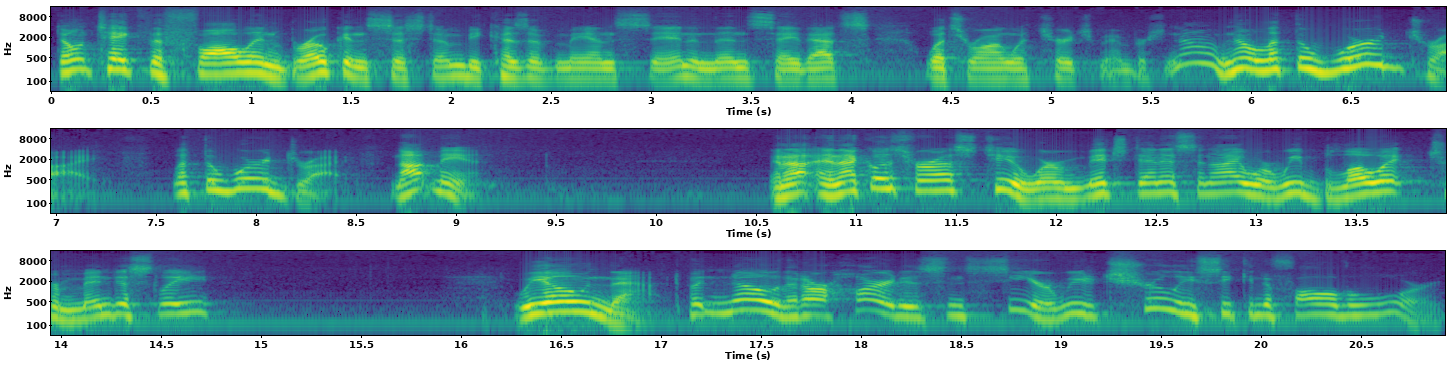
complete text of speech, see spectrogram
Don't take the fallen, broken system because of man's sin and then say that's what's wrong with church members. No, no, let the word drive. Let the word drive, not man. And, I, and that goes for us too, where Mitch Dennis and I, where we blow it tremendously, we own that. But know that our heart is sincere. We are truly seeking to follow the Lord.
